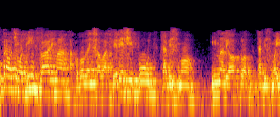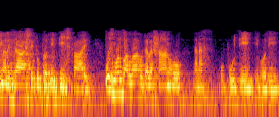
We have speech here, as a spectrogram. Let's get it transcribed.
upravo ćemo tim stvarima ako Bog da inša Allah sljedeći put da bismo imali oklop da bismo imali zaštitu protiv tih stvari. Uz molbu Allahu Đelešanuhu da nas uputi i vodi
